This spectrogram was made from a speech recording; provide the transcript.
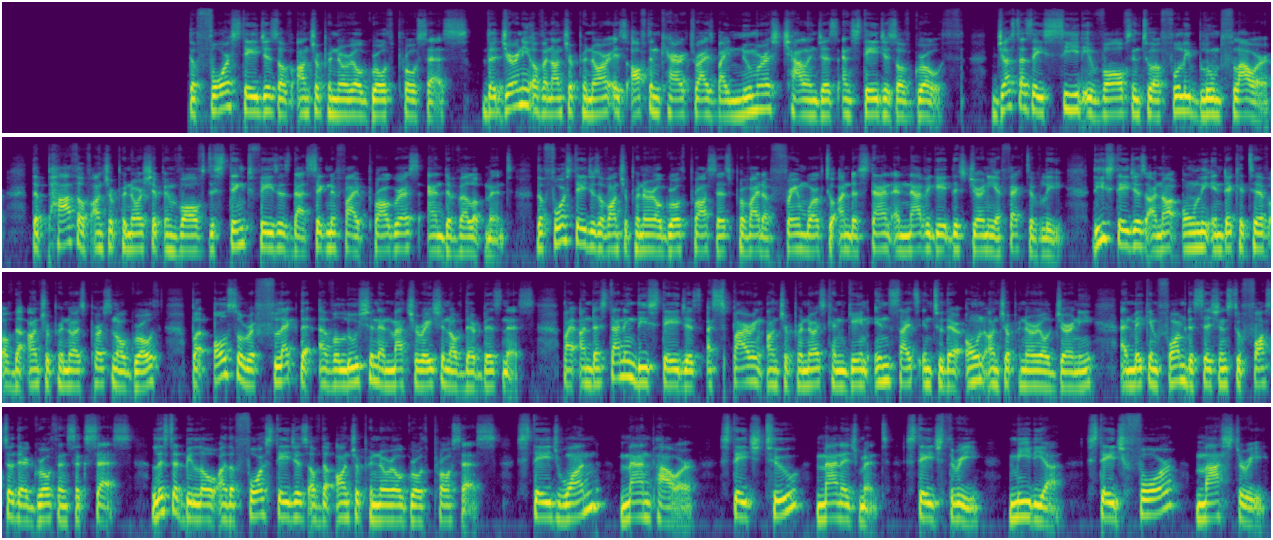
the four stages of entrepreneurial growth process. The journey of an entrepreneur is often characterized by numerous challenges and stages of growth. Just as a seed evolves into a fully bloomed flower, the path of entrepreneurship involves distinct phases that signify progress and development. The four stages of entrepreneurial growth process provide a framework to understand and navigate this journey effectively. These stages are not only indicative of the entrepreneur's personal growth, but also reflect the evolution and maturation of their business. By understanding these stages, aspiring entrepreneurs can gain insights into their own entrepreneurial journey and make informed decisions to foster their growth and success. Listed below are the four stages of the entrepreneurial growth process. Stage one, manpower. Stage two, management. Stage three, media. Stage four, mastery.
